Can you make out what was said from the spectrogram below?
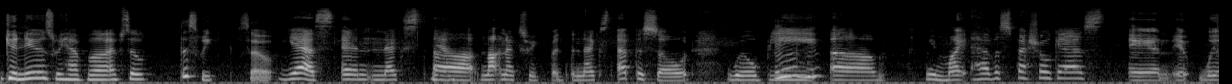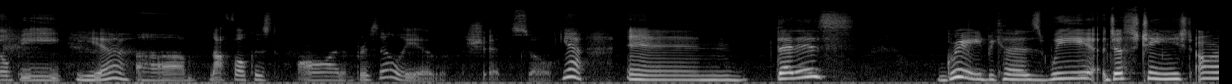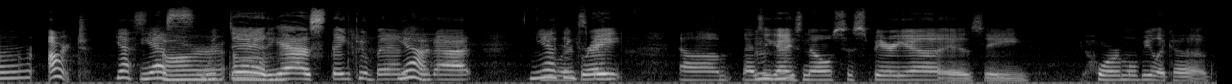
good news, we have an episode this week. So Yes, and next, Yeah. uh, not next week, but the next episode will be, Mm-hmm. um, we might have a special guest, and it will be, yeah, um, not focused on Brazilian shit. So yeah, and that is great because we just changed our art. Yes, yes, our, we did. um, yes, thank you, Ben, yeah. for that. yeah, you thanks, Ben. great. Um, as you Mhm. guys know, Suspiria is a horror movie, like a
